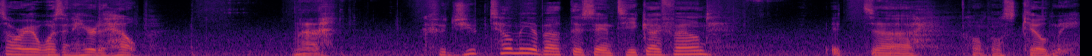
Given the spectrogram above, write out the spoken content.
Sorry I wasn't here to help. Nah. Could you tell me about this antique I found? It, uh, almost killed me.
